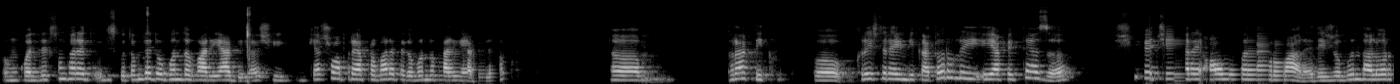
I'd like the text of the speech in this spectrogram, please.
În contextul în care discutăm de dobândă variabilă și chiar și o preaprobare pe dobândă variabilă, uh, practic, uh, creșterea indicatorului îi afectează și pe cei care au o aprobare. Deci dobânda lor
